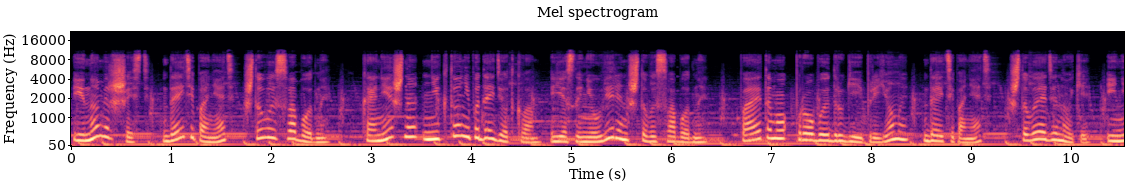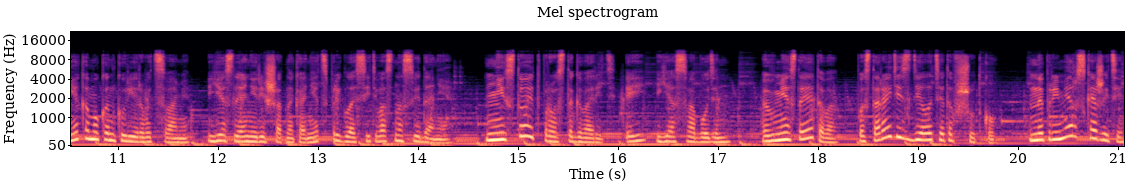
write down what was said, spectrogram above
И номер шесть. Дайте понять, что вы свободны. Конечно, никто не подойдет к вам, если не уверен, что вы свободны. Поэтому, пробуя другие приемы, дайте понять, что вы одиноки и некому конкурировать с вами, если они решат наконец пригласить вас на свидание. Не стоит просто говорить «Эй, я свободен». Вместо этого постарайтесь сделать это в шутку. Например, скажите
